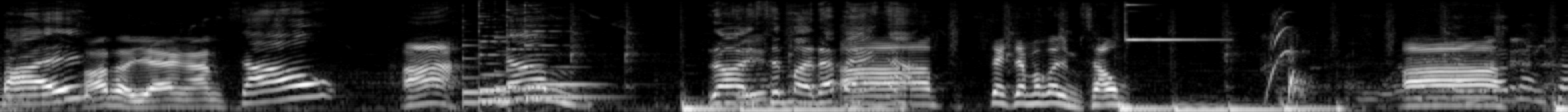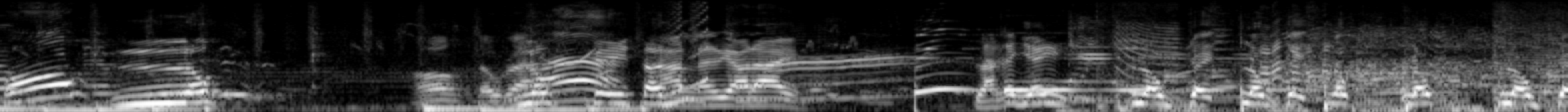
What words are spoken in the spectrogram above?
7, Hết thời gian anh. 6, À. 5. Rồi xin mời đáp án ạ. à, chắc chắn phải có điểm xong à, sông. 4, lúc ờ đâu ra? Lúc À. khi tính Anh anh ra đây. Là cái gì? Lục chị lục chị lục lục lục chị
